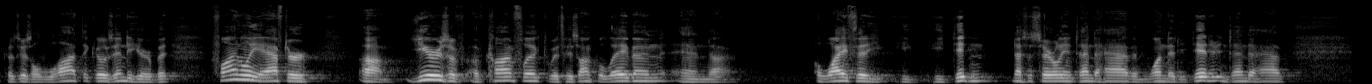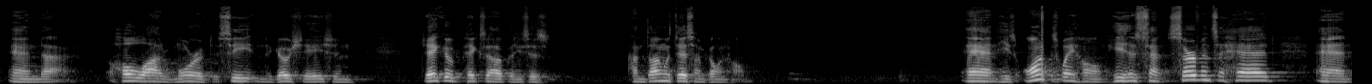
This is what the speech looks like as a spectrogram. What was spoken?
because there's a lot that goes into here. But finally, after um, years of, of, conflict with his uncle Laban and uh, a wife that he, he, he, didn't necessarily intend to have and one that he did intend to have, and uh, a whole lot more of deceit and negotiation. Jacob picks up and he says, I'm done with this, I'm going home. And he's on his way home. He has sent servants ahead and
